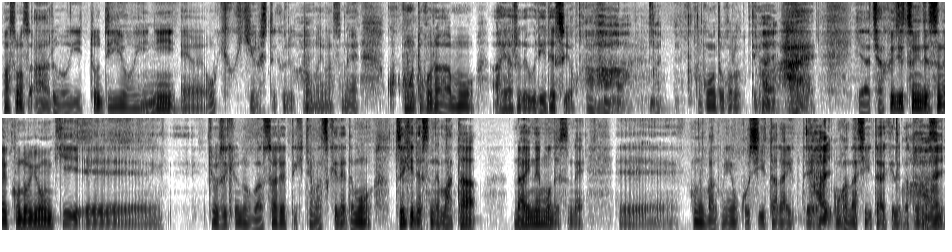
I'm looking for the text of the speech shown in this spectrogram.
ますます ROE と DOE に、えー、大きく寄与してくると思いますね。はいここのところはもう IR で売りですよ。はい、ここのところっていうのは、はい、はい、いや着実にですねこの4期、えー、業績を伸ばされてきてますけれどもぜひですねまた来年もですねえー、この番組にお越しいただいて、お話しいただければと思います、はい、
